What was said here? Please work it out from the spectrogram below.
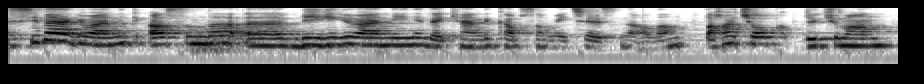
Siber güvenlik aslında e, bilgi güvenliğini de kendi kapsamı içerisine alan, daha çok döküman,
